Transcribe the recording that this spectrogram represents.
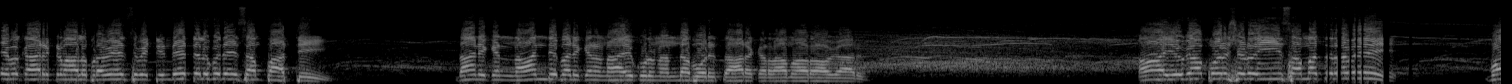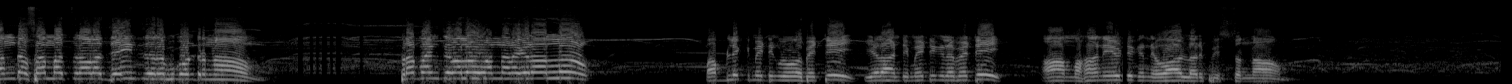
సంక్షేమ కార్యక్రమాలు ప్రవేశపెట్టిందే తెలుగుదేశం పార్టీ. దానికి నాంది పలికిన నాయకుడు నందమూరి తారక రామారావు గారు. ఆ యుగ పురుషుడు ఈ సంవత్సరమే వంద సంవత్సరాల జయంతి జరుపుకుంటున్నాం. ప్రపంచంలో వంద నగరాల్లో పబ్లిక్ మీటింగులు పెట్టి ఇలాంటి మీటింగ్లు పెట్టి ఆ మహనీయుడికి నివాళులు అర్పిస్తున్నాం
